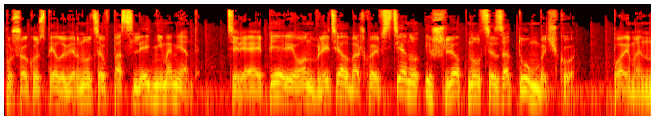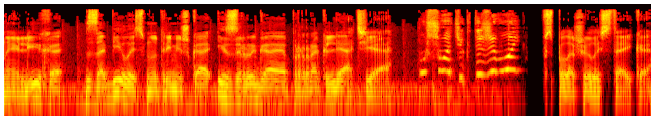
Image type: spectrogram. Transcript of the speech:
Пушок успел увернуться в последний момент. Теряя перья, он влетел башкой в стену и шлепнулся за тумбочку. Пойманная лихо забилась внутри мешка, изрыгая проклятия. Пушочек, ты живой? Всполошилась Тайка.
